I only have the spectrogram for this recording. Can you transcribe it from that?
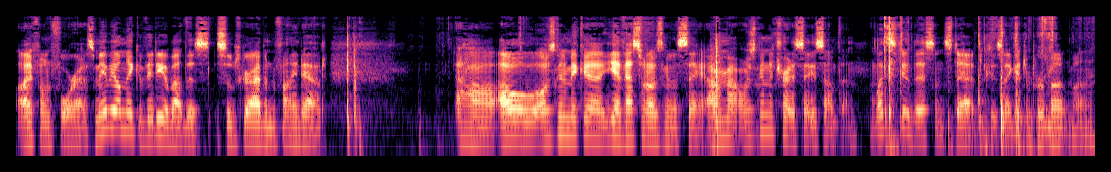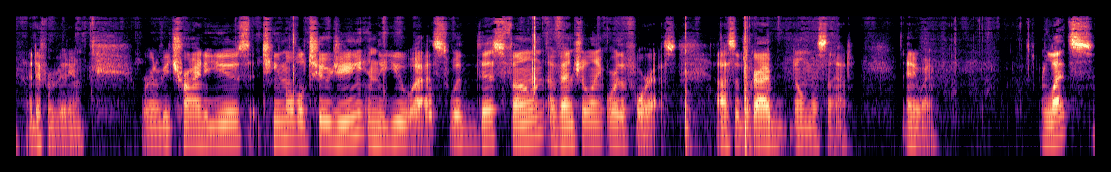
iPhone 4S. Maybe I'll make a video about this. Subscribe and find out. Uh, oh, I was gonna make a, yeah, that's what I was gonna say. I, I was gonna try to say something. Let's do this instead, because I get to promote my, a different video. We're gonna be trying to use T-Mobile 2G in the US with this phone eventually, or the 4S. Uh, subscribe, don't miss that. Anyway, let's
